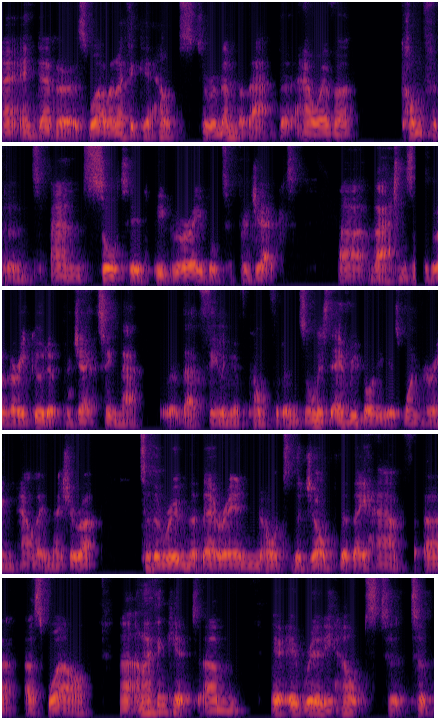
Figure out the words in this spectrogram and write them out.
uh, endeavor as well. And I think it helps to remember that, that however confident and sorted people are able to project uh, that, and some people are very good at projecting that, that feeling of confidence. Almost everybody is wondering how they measure up to the room that they're in or to the job that they have uh, as well. Uh, and I think it, um, it, it really helps to, to,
